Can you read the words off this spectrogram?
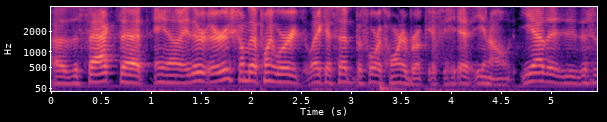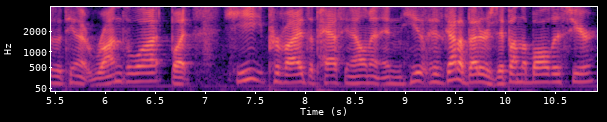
Uh, the fact that you know there, there come to that point where, like I said before with Hornibrook, if you know, yeah, this is a team that runs a lot, but he provides a passing element, and he has got a better zip on the ball this year.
